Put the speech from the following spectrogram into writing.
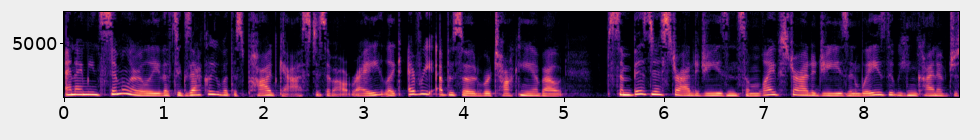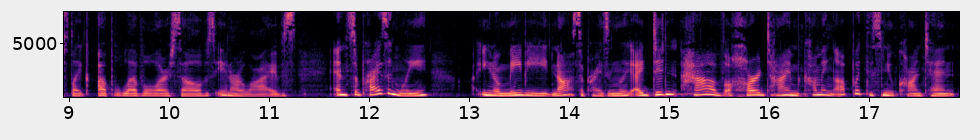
And I mean, similarly, that's exactly what this podcast is about, right? Like every episode, we're talking about some business strategies and some life strategies and ways that we can kind of just like up level ourselves in our lives. And surprisingly, you know, maybe not surprisingly, I didn't have a hard time coming up with this new content.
